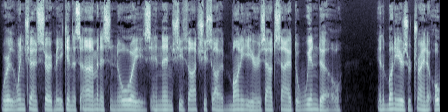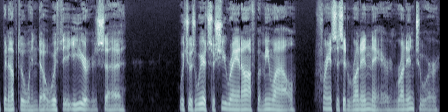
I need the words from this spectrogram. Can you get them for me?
where the wind chimes started making this ominous noise. And then she thought she saw bunny ears outside the window. And the bunny ears were trying to open up the window with the ears, uh, which was weird. So she ran off. But meanwhile, Frances had run in there and run into her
